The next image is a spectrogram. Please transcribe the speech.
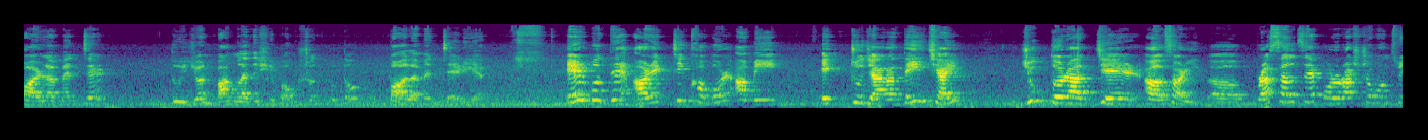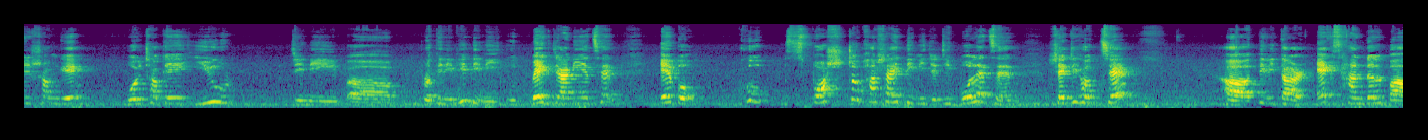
পার্লামেন্টের দুইজন বাংলাদেশি বংশোদ্ভূত পার্লামেন্টেরিয়ান। এর মধ্যে আরেকটি খবর আমি একটু জানাতেই চাই। যুক্তরাজ্যের সরি ব্রাসেলসে পররাষ্ট্রমন্ত্রীর সঙ্গে বৈঠকে ইউর যিনি প্রতিনিধি, তিনি উদ্বেগ জানিয়েছেন। এবং খুব স্পষ্ট ভাষায় তিনি যেটি বলেছেন সেটি হচ্ছে তিনি তার এক্স হ্যান্ডেল বা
